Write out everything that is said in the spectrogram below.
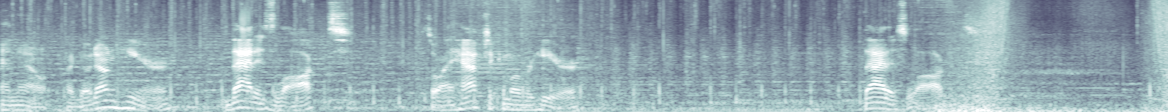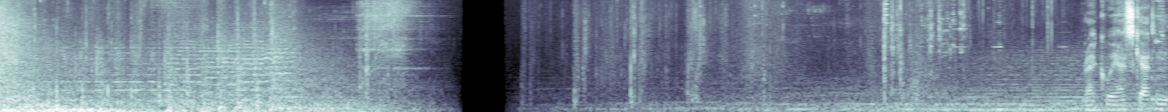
And now, if I go down here, that is locked. So I have to come over here. That is locked. Requiescat in.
